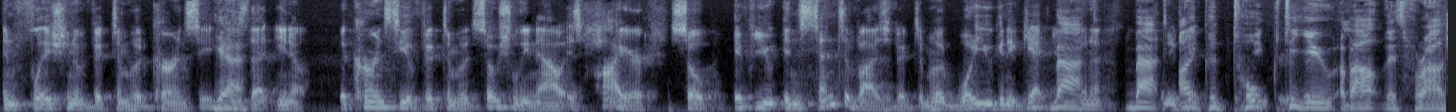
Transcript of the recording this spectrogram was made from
inflation of victimhood currency. Yeah. Is that you know the currency of victimhood socially now is higher. So if you incentivize victimhood, what are you going to get? Matt, gonna, Matt, I could talk to you about this for hours.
